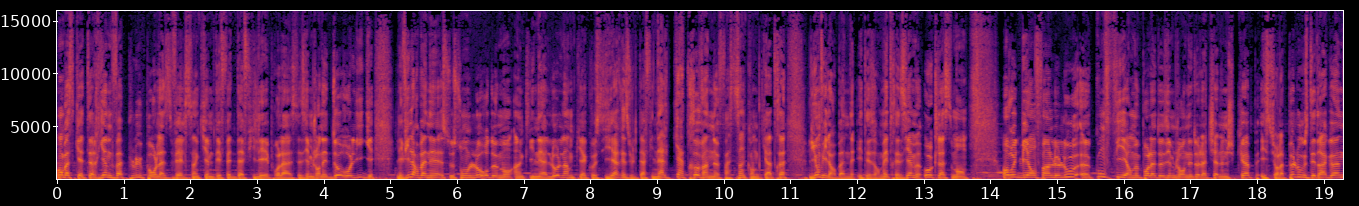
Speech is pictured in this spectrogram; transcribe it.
En basket, rien ne va plus pour l'Asvel. Cinquième défaite d'affilée pour la 16e journée d'Euroleague. Les Villeurbanais se sont lourdement inclinés à l'Olympiakos hier. Résultat final 89 à 54. Lyon-Villeurbanne est désormais 13e au classement. En rugby, enfin, le Loup euh, confirme pour la deuxième journée de la Challenge Cup. Et sur la pelouse des Dragons,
